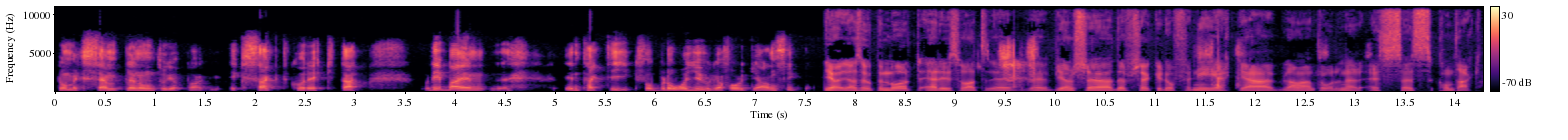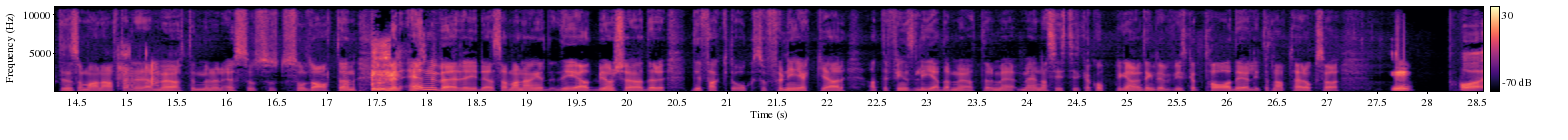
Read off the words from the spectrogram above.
De exemplen hon tog upp var exakt korrekta. Och det är bara en en taktik för att blåljuga folk i ansiktet. Ja, alltså uppenbart är det ju så att eh, Björn Söder försöker då förneka bland annat då den här SS-kontakten som han haft, eller det här mötet med den SS-soldaten. Men än värre i det sammanhanget, det är att Björn Söder de facto också förnekar att det finns ledamöter med, med nazistiska kopplingar. Jag tänkte att vi ska ta det lite snabbt här också. Mm. Och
